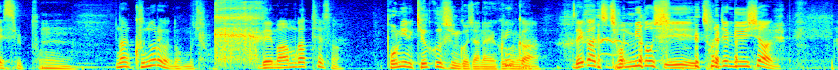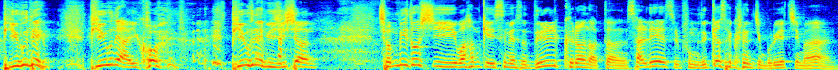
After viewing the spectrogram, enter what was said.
살리에르의 슬픔. 음. 난그 노래가 너무 좋아. 내 마음 같아서. 본인이 겪으신 거잖아요. 그거는. 그러니까 내가 전미도 씨 천재 뮤지션 비운의 비운의 아이콘 비운의 뮤지션 전미도 씨와 함께 있으면서 늘 그런 어떤 살리의 슬픔을 느껴서 그런지 모르겠지만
